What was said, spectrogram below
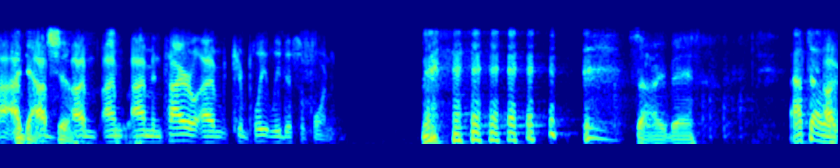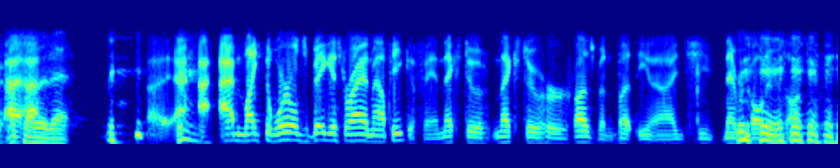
I I'm, doubt I'm, she'll. I'm I'm I'm entirely I'm completely disappointed. Sorry, man. I'll tell her. I- I'll tell I- her that. I, I, I'm like the world's biggest Ryan Malpica fan, next to next to her husband. But you know, I, she never called in to talk to me.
